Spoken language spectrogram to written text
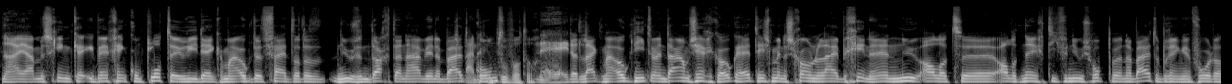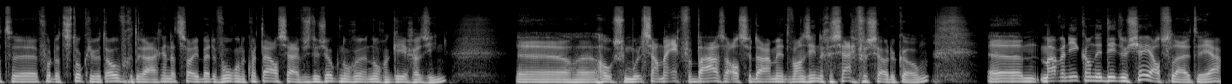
Nou ja, misschien, kijk, ik ben geen complottheorie denker, maar ook het feit dat het nieuws een dag daarna weer naar buiten komt. toeval toch? Nee, dat lijkt mij ook niet. En daarom zeg ik ook, hè, het is met een schone lei beginnen. En nu al het, eh, al het negatieve nieuws hop eh, naar buiten brengen voordat, eh voordat het stokje wordt overgedragen. En dat zal je bij de volgende kwartaalcijfers dus ook nog, een- nog een keer gaan zien. Hoogstvermoedelijk. Het zou me echt verbazen als ze daar met waanzinnige cijfers zouden komen. Ehm, maar wanneer kan dit dossier afsluiten? Ja.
